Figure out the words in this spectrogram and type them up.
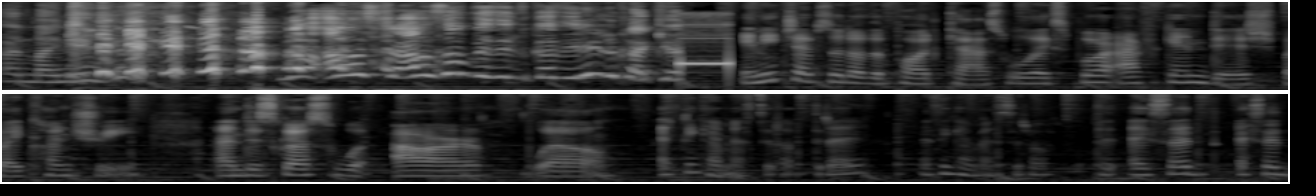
And my name. no, I was I was so busy because you didn't look like you. In each episode of the podcast, we'll explore African dish by country and discuss what our well. I think I messed it up. Did I? I think I messed it up. I, I said I said.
